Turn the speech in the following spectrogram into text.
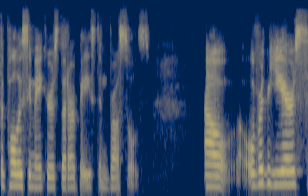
the policymakers that are based in Brussels. Now, over the years,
